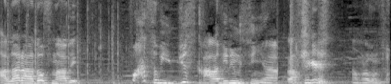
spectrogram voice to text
Allah razı olsun abi. Varsa bir 100k verir misin ya? Rafik. Amına koyayım.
